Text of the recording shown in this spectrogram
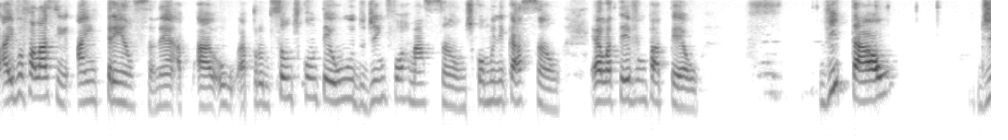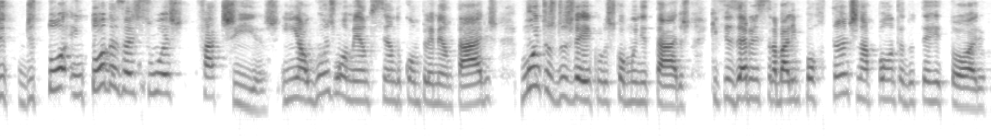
Aí vou falar assim: a imprensa, né, a, a, a produção de conteúdo, de informação, de comunicação, ela teve um papel vital de, de to, em todas as suas fatias, em alguns momentos sendo complementares. Muitos dos veículos comunitários que fizeram esse trabalho importante na ponta do território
